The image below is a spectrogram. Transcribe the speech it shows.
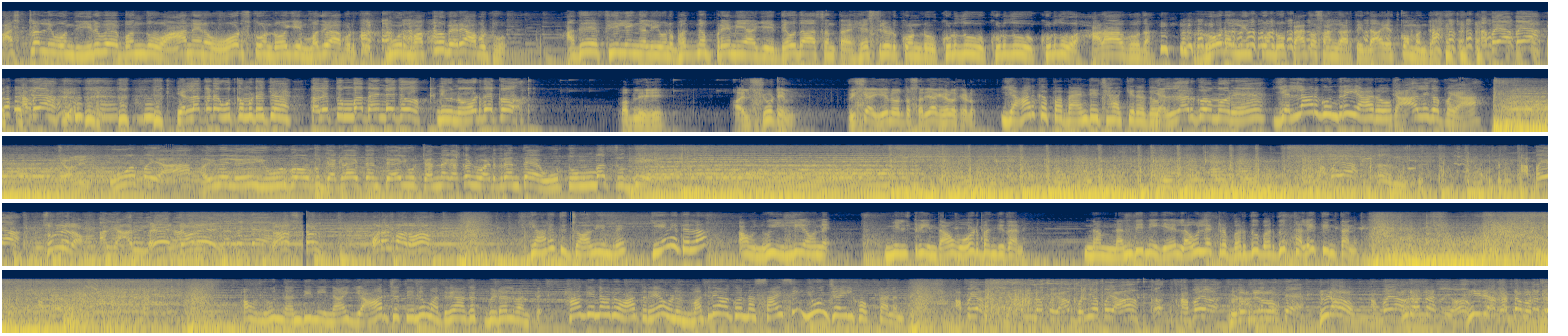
ಅಷ್ಟರಲ್ಲಿ ಒಂದು ಇರುವೆ ಬಂದು ಆನೆನ ಓಡಿಸ್ಕೊಂಡು ಹೋಗಿ ಮದುವೆ ಆಗ್ಬಿಡ್ತು. ಮೂರ್ ಮಕ್ಕಳು ಬೇರೆ ಆಗ್ಬಿಟ್ವು. ಅದೇ ಫೀಲಿಂಗ್ ಅಲ್ಲಿ ಇವನು ಭಗ್ನ ಪ್ರೇಮಿಯಾಗಿ ದೇವದಾಸ್ ಅಂತ ಹೆಸರು ಹಿಡ್ಕೊಂಡು ಕುಡ್ದು ಕುಡ್ದು ಕುಡ್ದು ಹಾಳಾಗೋದ. ರೋಡಲ್ಲಿ ನಿಂತ್ಕೊಂಡು ಪ್ಯಾತ ಸಾಂಗ್ ಆಡ್ತಿದ್ದ ಎತ್ಕೊಂಡ್ ಅಪ್ಪಯ್ಯ ಅಪ್ಪಯ್ಯ ಅಪ್ಪಯ್ಯ ಎಲ್ಲ ಕಡೆ ಊದ್ಕೊಂಡ್ಬಿಟ್ಟೈತೆ ತಲೆ ತುಂಬಾ ಬ್ಯಾಂಡೇಜು ನೀವು ನೋಡ್ಬೇಕು. ಬಬ್ಲಿ ಐ ಶೂಟ್ ಹಿಮ್ ವಿಷಯ ಏನು ಅಂತ ಸರಿಯಾಗಿ ಹೇಳೋ ಹೇಳು. ಯಾರ್ಗಪ್ಪ ಬ್ಯಾಂಡೇಜ್ ಹಾಕಿರೋದು? ಎಲ್ಲಾರ್ಗೂ ಅಮ್ಮವ್ರೆ. ಎಲ್ಲಾರ್ಗು ಅಂದ್ರೆ ಯಾರು? ಜಾಲಿಗಪ್ಪಯ್ಯ. ಜಾಲಿನ ಹೂವಪ್ಪಯ್ಯ ಹೈವೇಲಿ ಇವ್ರಿಗೂ ಅವ್ರಿಗೂ ಜಗಳ ಆಯ್ತಂತೆ. ಇವ್ರು ಚೆನ್ನಾಗಿ ಹಾಕೊಂಡು ಹೊಡೆದ್ರಂತೆ. ಊರ್ ತುಂಬಾ ಸುದ್ದಿ. ಅಪ್ಪಯ್ಯ. ಅಮ್, ಅಪ್ಪಯ್ಯ. ಸುಮ್ಮನೆ ಅಲ್ಲಿ ಯಾರು ಇಲ್ಲ. ಏ ಜಾಲಿ. ರಾಸ್ಕಲ್, ಹೊರಗ್ ಬಾರೋ. ಯಾರದು ಜಾಲಿ ಅಂದ್ರೆ ಏನಿದೆಲ್ಲ? ಅವನು ಇಲ್ಲಿ ಅವನೇ. ಮಿಲ್ಟ್ರಿಯಿಂದ ಓಡ್ ಬಂದಿದ್ದಾನೆ. ನಮ್ ನಂದಿನಿಗೆ ಲವ್ ಲೆಟರ್ ಬರ್ದು ಬರ್ದು ತಲೆ ತಿಂತಾನೆ. ಅವನು ನಂದಿನಿನ ಯಾರ ಜೊತೆನೂ ಮದ್ವೆ ಆಗಕ್ ಬಿಡಲ್ವಂತೆ. ಹಾಗೇನಾದ್ರು ಆದ್ರೆ ಅವಳನ್ ಮದ್ವೆ ಆಗೋನ್ನ ಸಾಯಿಸಿ ಇವನ್ ಜೈಲ್ಗೆ ಹೋಗ್ತಾನಂತೆ. ಅಪ್ಪಯ್ಯ ಯಾರು ಇಲ್ಲಪ್ಪಯ್ಯ ಬನ್ನಿ ಅಪ್ಪಯ್ಯ. ಅಪ್ಪಯ್ಯ ಬಿಡು ನೀನು. ಬಿಡು. ಅಪ್ಪಯ್ಯ. ಬಿಡು ಅಂದ್ರೆ. ನೀನ್ ಯಾಕೆ ಅಡ್ಡ ಬರ್ತೀಯ?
